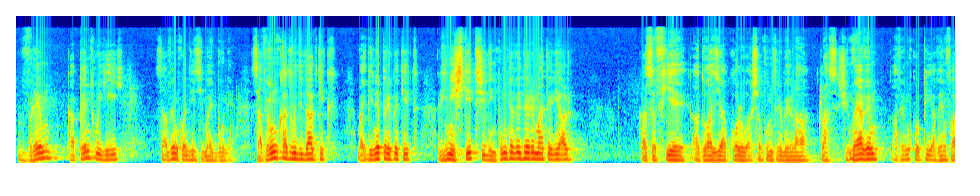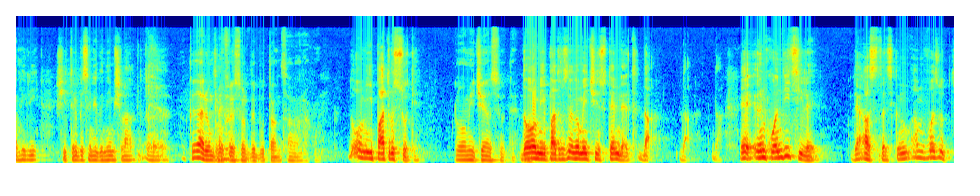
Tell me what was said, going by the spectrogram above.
vrem ca pentru ei să avem condiții mai bune, să avem un cadru didactic mai bine pregătit, liniștit și din punct de vedere material, ca să fie a doua zi acolo așa cum trebuie la clasă. Și noi avem, avem copii, avem familii și trebuie să ne gândim și la... Uh, Cât are un profesor debutant salar acum? 2400. 2500. 2400-2500 net, da. da, da. E, în condițiile de astăzi, când am văzut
